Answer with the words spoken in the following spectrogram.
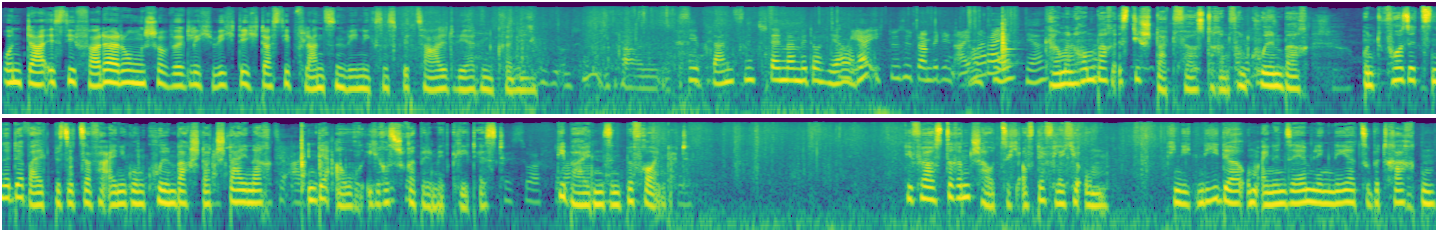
Und da ist die Förderung schon wirklich wichtig, dass die Pflanzen wenigstens bezahlt werden können. Die Pflanzen stellen wir mit her, oder? Ja, ich tue sie dann mit den Eimer okay, rein. Ja. Carmen Hombach ist die Stadtförsterin von Kulmbach und Vorsitzende der Waldbesitzervereinigung Kulmbach-Stadt Steinach, in der auch Iris Schröppel Mitglied ist. Die beiden sind befreundet. Die Försterin schaut sich auf der Fläche um, kniet nieder, um einen Sämling näher zu betrachten,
